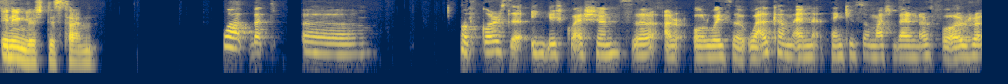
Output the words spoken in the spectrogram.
in English this time. Well, but uh, of course, uh, English questions uh, are always uh, welcome, and thank you so much, Werner, for uh,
